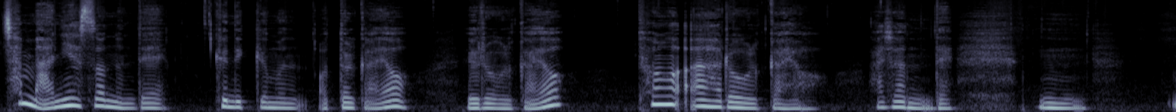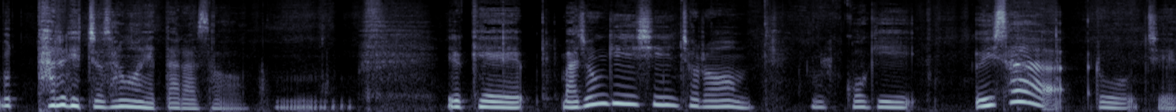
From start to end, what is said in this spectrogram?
참 많이 했었는데 그 느낌은 어떨까요? 외로울까요? 평화로울까요? 하셨는데, 음, 뭐, 다르겠죠, 상황에 따라서. 음, 이렇게 마종기 시인처럼 거기 의사로 이제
